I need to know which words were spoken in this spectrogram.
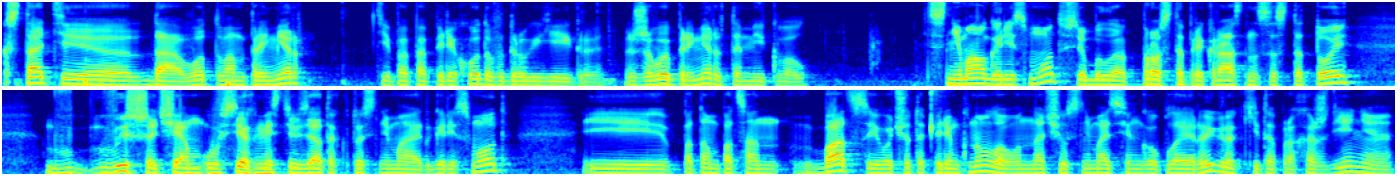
Кстати, да, вот вам пример, типа по переходу в другие игры. Живой пример это Миквел. Снимал Garry's Mod, все было просто прекрасно со статой. Выше, чем у всех вместе взятых, кто снимает Garry's Mod. И потом пацан, бац, его что-то перемкнуло, он начал снимать синглплеер игры, какие-то прохождения,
